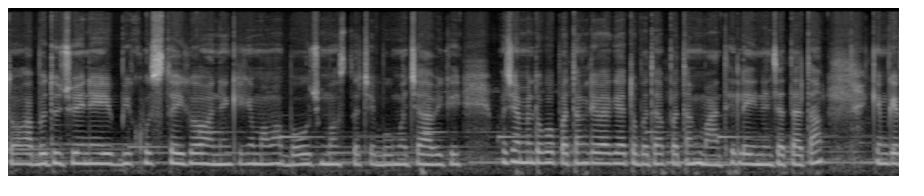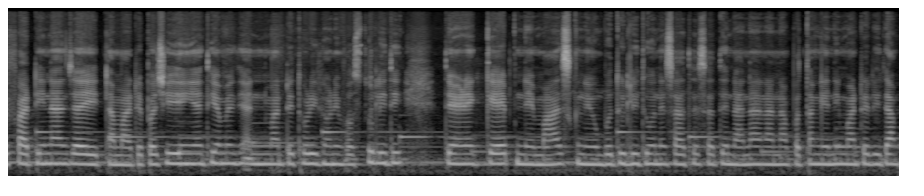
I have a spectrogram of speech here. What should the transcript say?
તો આ બધું જોઈને એ બી ખુશ થઈ ગયો અને કે, મામા, બહુ જ મસ્ત છે, બહુ મજા આવી ગઈ. પછી અમે લોકો પતંગ લેવા ગયા તો બધા પતંગ માથે લઈને જતા હતા. કેમ કે ફાટી ના જાય એટલા માટે. પછી અહીંયાથી અમે એના માટે થોડી ઘણી વસ્તુ લીધી. તેણે કેપ ને માસ્ક ને એવું બધું લીધું અને સાથે સાથે નાના નાના પતંગ એની માટે લીધા.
